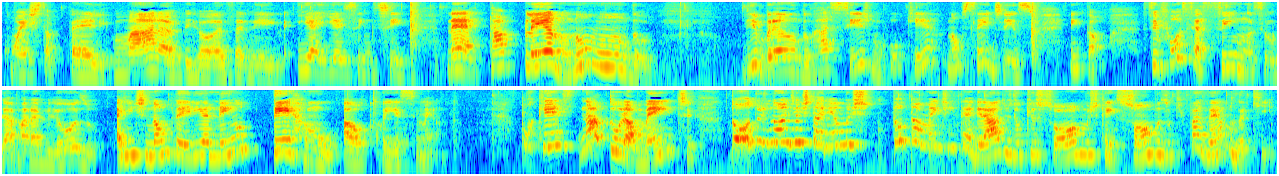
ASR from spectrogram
com esta pele maravilhosa negra. E aí a gente, né, tá pleno no mundo, vibrando. Racismo? O quê? Não sei disso. Então, se fosse assim, nesse lugar maravilhoso, a gente não teria nem o termo autoconhecimento. Porque, naturalmente, todos nós já estaríamos totalmente integrados do que somos, quem somos, o que fazemos aqui.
